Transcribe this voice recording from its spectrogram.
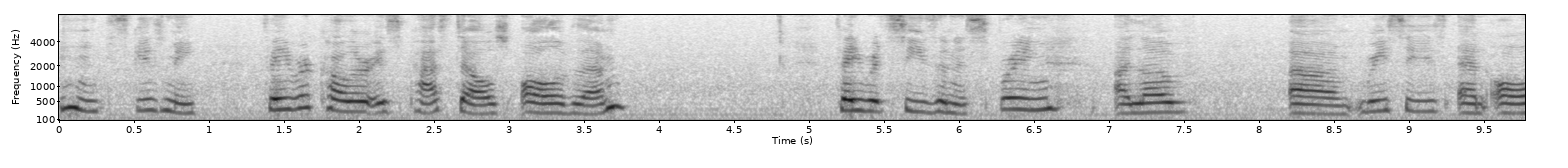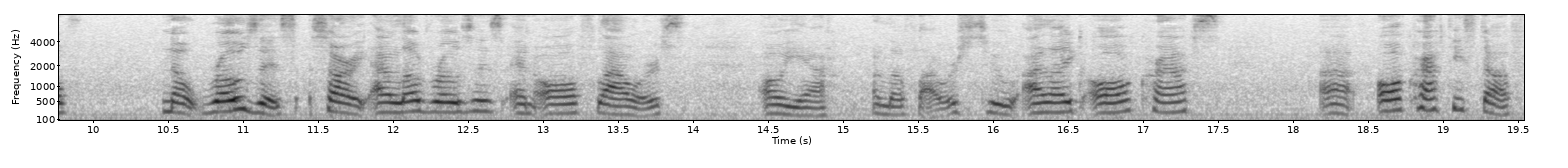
Excuse me. Favorite color is pastels, all of them. Favorite season is spring. I love um, Reese's and all, no, roses. Sorry, I love roses and all flowers. Oh yeah, I love flowers too. I like all crafts, uh, all crafty stuff.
